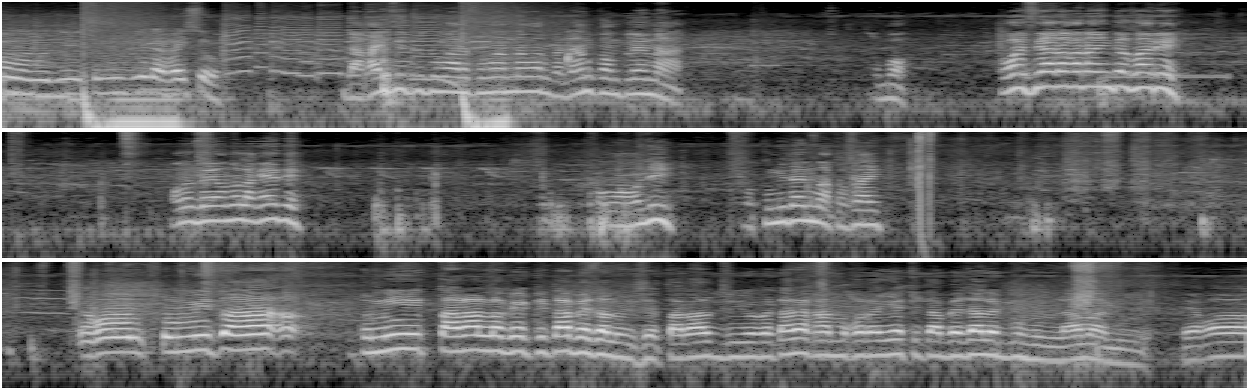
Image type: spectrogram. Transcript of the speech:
মামুজি তুমি কি দেখাইছো দেখাইছি তো তোমার তোমার নামের বেদান কমপ্লেন আর হব। ও সিয়ার কানা ইনতো সরি অন দে অন লাগাই দে। ও তুমি তাই মাতো চাই। এখন তুমি তা, তুমি তারার লগে কিতাব বেজাল হয়েছে তারা দুই বেটারে কাম করাইয়া কিতাব বেজাল একদম শুনলাম আমি। এখন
